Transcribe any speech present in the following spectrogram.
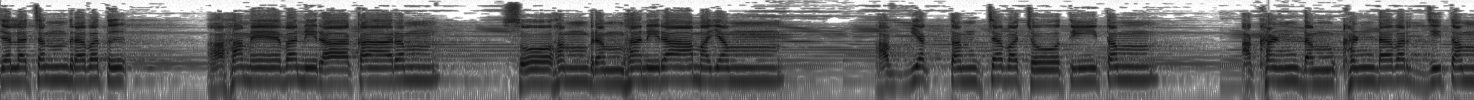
जलचन्द्रवत् अहमेव निराकारम् सोऽहं ब्रह्मनिरामयम् अव्यक्तं च वचोतीतम् अखण्डं खण्डवर्जितम्।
